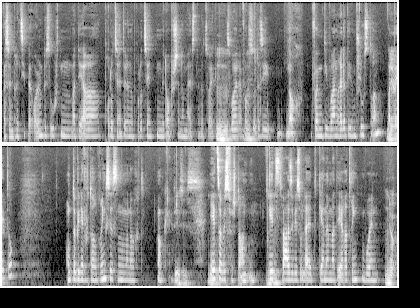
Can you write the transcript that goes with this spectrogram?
also im Prinzip bei allen besuchten Madeira-Produzentinnen und Produzenten mit Abstand am meisten überzeugt. Das war halt einfach so, dass ich nach, vor allem die waren relativ am Schluss dran, Barbeto. Und da bin ich einfach da drin gesessen und mir gedacht, okay, Das ist. jetzt habe ich es verstanden. Jetzt weiß ich, wieso Leute gerne Madeira trinken wollen. Ja.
